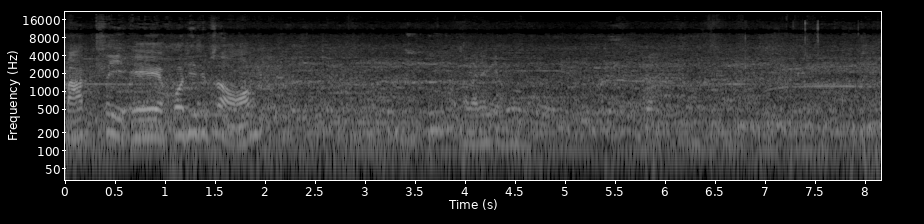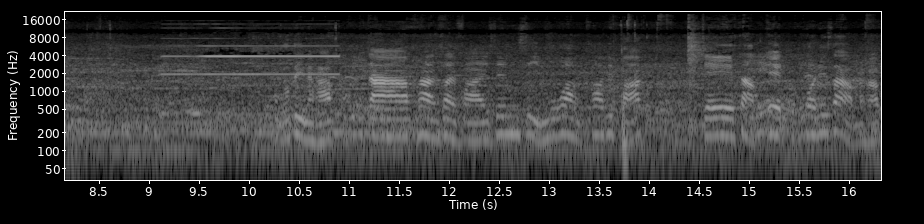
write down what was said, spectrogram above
เราจะไปปลั๊ก 4A ขั้วที่ 12อาไว้ในเดี๋ยวนี้ปกตินะครับ จะผ่านสายไฟเส้นสีม่วงเข้าที่ปลั๊ก J31 ขั้วที่ 3 นะครับ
